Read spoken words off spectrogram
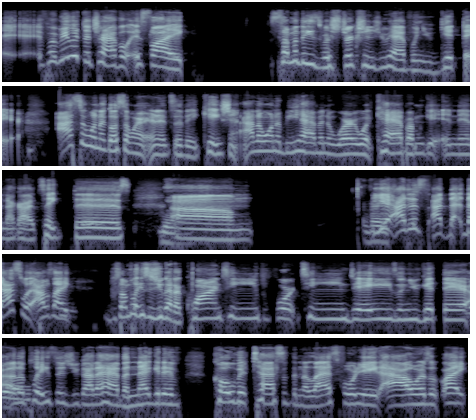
eh, for me with the travel it's like some of these restrictions you have when you get there. I still want to go somewhere and it's a vacation. I don't want to be having to worry what cab I'm getting in. I gotta take this. yeah, Um, very- yeah, I just I, tha- that's what I was like. Some places you got to quarantine for 14 days when you get there. Other places you got to have a negative COVID test within the last 48 hours. Like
